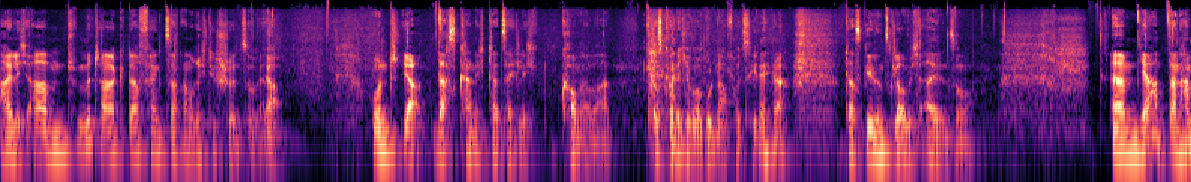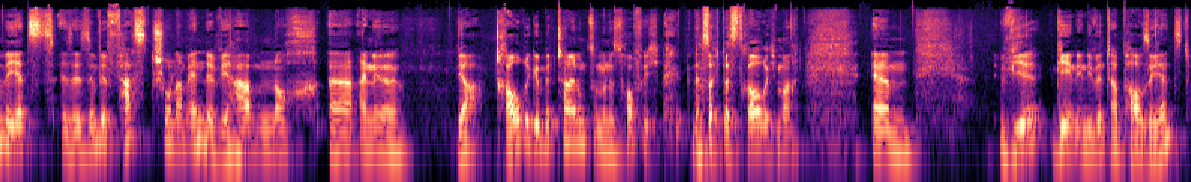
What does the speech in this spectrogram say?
Heiligabend, Mittag, da fängt es dann an, richtig schön zu werden. Ja, Und ja, das kann ich tatsächlich kaum erwarten. das kann ich aber gut nachvollziehen. Ja, das geht uns, glaube ich, allen so. Ähm, ja, dann haben wir jetzt, also sind wir fast schon am Ende. Wir haben noch äh, eine ja, traurige Mitteilung, zumindest hoffe ich, dass euch das traurig macht. Ähm, wir gehen in die Winterpause jetzt.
